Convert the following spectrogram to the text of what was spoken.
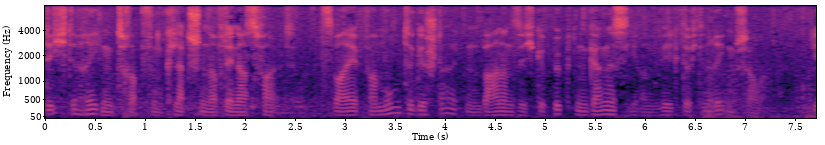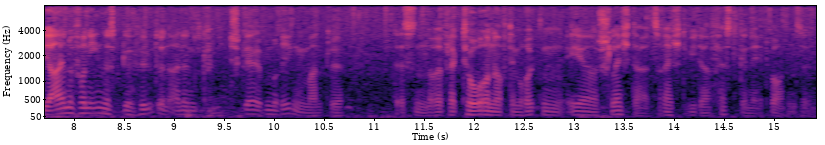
Dichte Regentropfen klatschen auf den Asphalt. Zwei vermummte Gestalten bahnen sich gebückten Ganges ihren Weg durch den Regenschauer. Die eine von ihnen ist gehüllt in einen quietschgelben Regenmantel, dessen Reflektoren auf dem Rücken eher schlechter als recht wieder festgenäht worden sind.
